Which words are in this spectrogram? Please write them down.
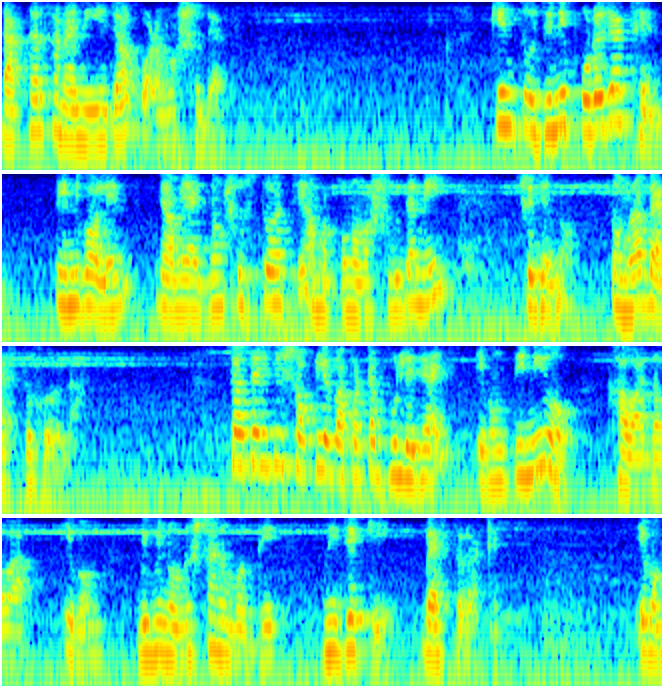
ডাক্তারখানায় নিয়ে যাওয়ার পরামর্শ দেন। কিন্তু যিনি পড়ে গেছেন, তিনি বলেন যে, আমি একদম সুস্থ আছি, আমার কোনো অসুবিধা নেই, সেজন্য তোমরা ব্যস্ত হও না। যথারীতি সকলে ব্যাপারটা ভুলে যায় এবং তিনিও খাওয়া দাওয়া এবং বিভিন্ন অনুষ্ঠানের মধ্যে নিজেকে ব্যস্ত রাখেন। এবং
